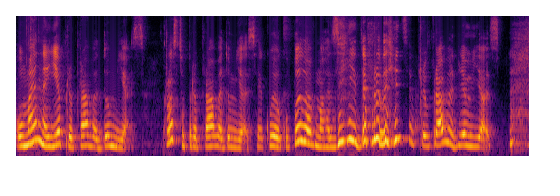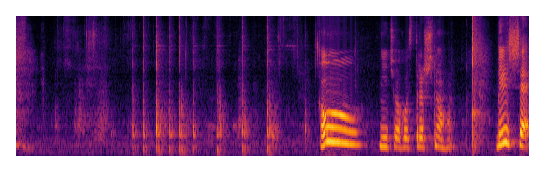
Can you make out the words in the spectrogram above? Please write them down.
У мене є приправа до м'яса. Просто приправа до м'яса, яку я купила в магазині, де продаються приправи для м'яса. О, нічого страшного. Більше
